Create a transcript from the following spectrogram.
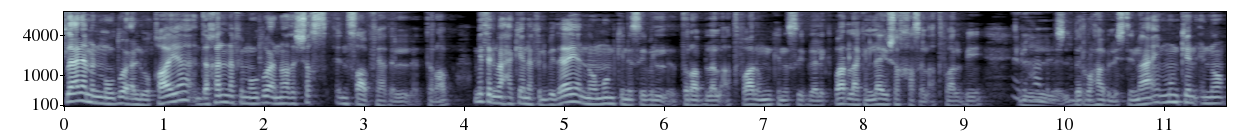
طلعنا من موضوع الوقاية دخلنا في موضوع أنه هذا الشخص انصاب في هذا الاضطراب. مثل ما حكينا في البداية أنه ممكن يصيب الاضطراب للأطفال وممكن يصيب للكبار لكن لا يشخص الأطفال بالرهاب الاجتماعي. ممكن أنه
